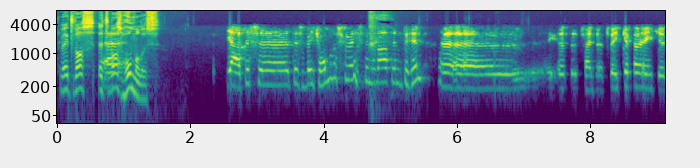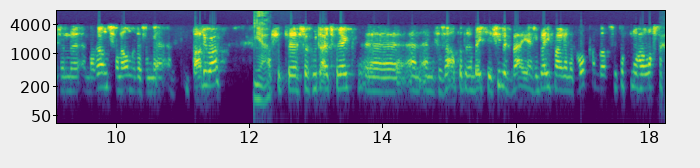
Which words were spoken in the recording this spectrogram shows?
Het was, het Eh. was hommeles. Ja, het is, eh, het is een beetje hommeles geweest inderdaad in het begin. Eh, het, het zijn twee kippen. Eentje is een, een Marans en de andere is een, een Padua. Ja. Als je het eh, zo goed uitspreekt. En, en ze zaten er een beetje zielig bij. En ze bleef maar in het hok. Omdat ze toch nogal lastig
